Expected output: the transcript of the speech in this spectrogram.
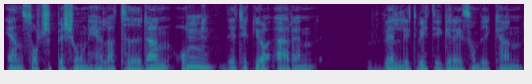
en sorts person hela tiden. Och Mm. det tycker jag är en väldigt viktig grej som vi kan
